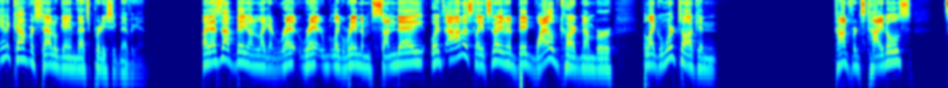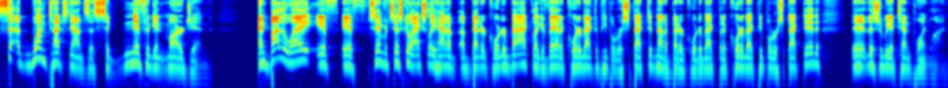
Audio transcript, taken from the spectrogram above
in a conference title game. That's pretty significant. Like that's not big on like a ra- ra- like random Sunday. Or it's honestly, it's not even a big wild card number. But like when we're talking conference titles, one touchdown's a significant margin. And by the way, if if San Francisco actually had a, a better quarterback, like if they had a quarterback that people respected, not a better quarterback, but a quarterback people respected, this would be a ten point line.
